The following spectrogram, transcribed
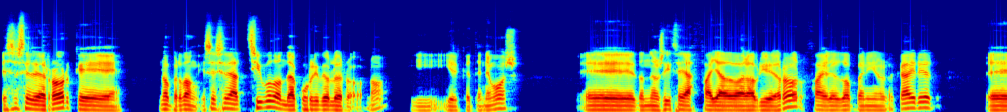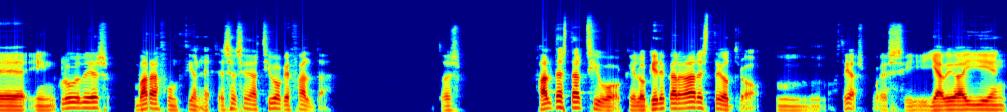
Ese es el error que. No, perdón, ese es el archivo donde ha ocurrido el error, ¿no? Y, el que tenemos eh, donde nos dice ha fallado al abrir error, file opening required, eh, includes barra funciones. Ese es el archivo que falta. Entonces, falta este archivo, que lo quiere cargar este otro. Mm, hostias, pues si ya veo ahí en,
